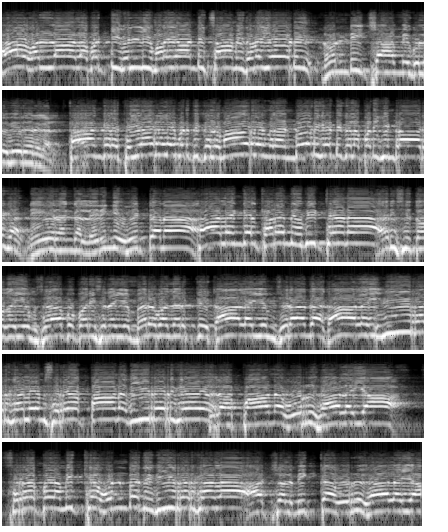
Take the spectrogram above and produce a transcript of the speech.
ஆ வல்லாளப்பட்டி வெள்ளி மலையாண்டி சாமி துணையோடு நொண்டிச்சாமி குழு வீரர்கள். தாங்களை தயார் நிலைப்படுத்திக் கொள்ளுமாறு உங்கள் அன்போடு கேட்டுக் கொள்ளப்படுகின்றார்கள் நேரங்கள் நெருங்கி விட்டன. காலங்கள் கடந்து விட்டன. பரிசு தொகையும் சிறப்பு பரிசினையும் பெறுவதற்கு காலையும் சிறந்த காலை. வீரர்களும் சிறப்பான வீரர்கள். சிறப்பான ஒரு காலையா? சிறப்பு மிக்க ஒன்பது வீரர்களா? ஆற்றல் மிக்க ஒரு காலையா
